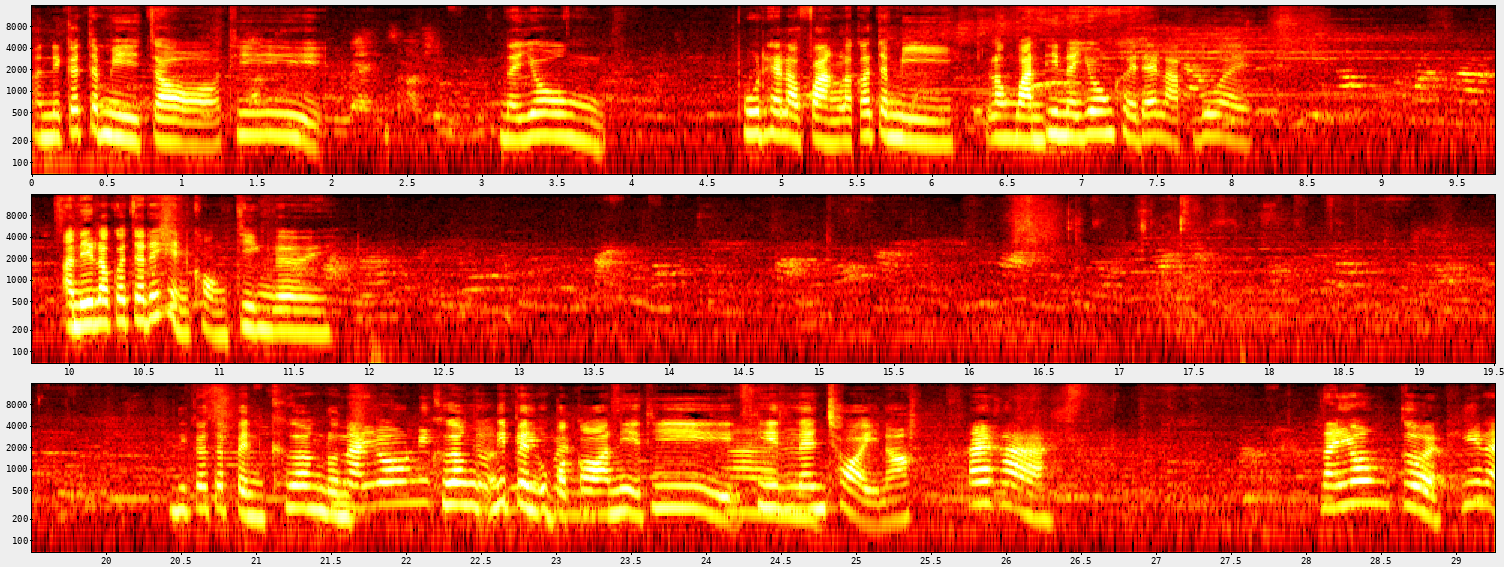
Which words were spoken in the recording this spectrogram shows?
อันนี้ก็จะมีจอที่นายโยงพูดให้เราฟังแล้วก็จะมีรางวัลที่นายโยงเคยได้รับด้วย อันนี้เราก็จะได้เห็นของจริงเลย นี่ก็จะเป็นเครื่องดนนายโยงนี่เครื่องกิดนี่เป็นอุปกรณ์นี่ที่ใช่ที่เล่นฉ่อยเนาะใช่ค่ะ นายโยงเกิดที่ไหน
